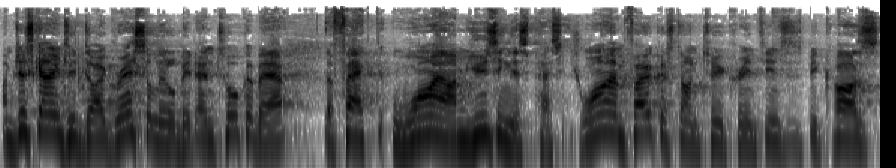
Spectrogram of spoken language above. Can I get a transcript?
I'm just going to digress a little bit and talk about the fact why I'm using this passage. Why I'm focused on 2 Corinthians is because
